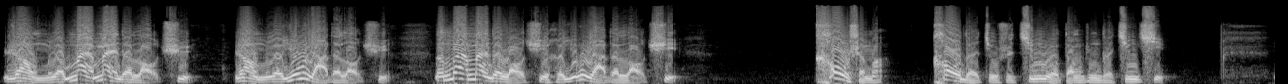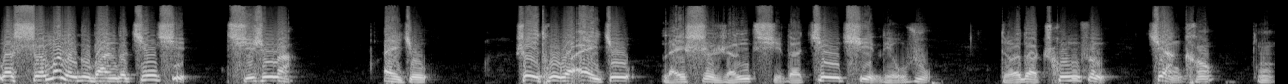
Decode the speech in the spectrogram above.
让我们要慢慢的老去，让我们要优雅的老去。那慢慢的老去和优雅的老去，靠什么？靠的就是经络当中的精气。那什么能够把人的精气提升呢？艾灸。所以通过艾灸。来使人体的精气流入，得到充分健康，嗯，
